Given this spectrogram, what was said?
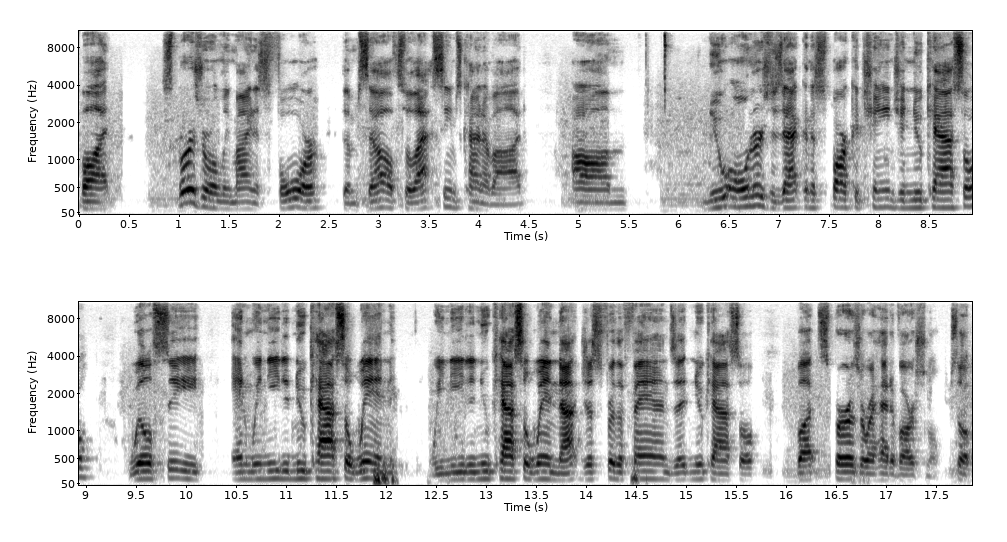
but Spurs are only minus four themselves, so that seems kind of odd. Um, new owners, is that going to spark a change in Newcastle? We'll see. And we need a Newcastle win. We need a Newcastle win, not just for the fans at Newcastle, but Spurs are ahead of Arsenal. So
